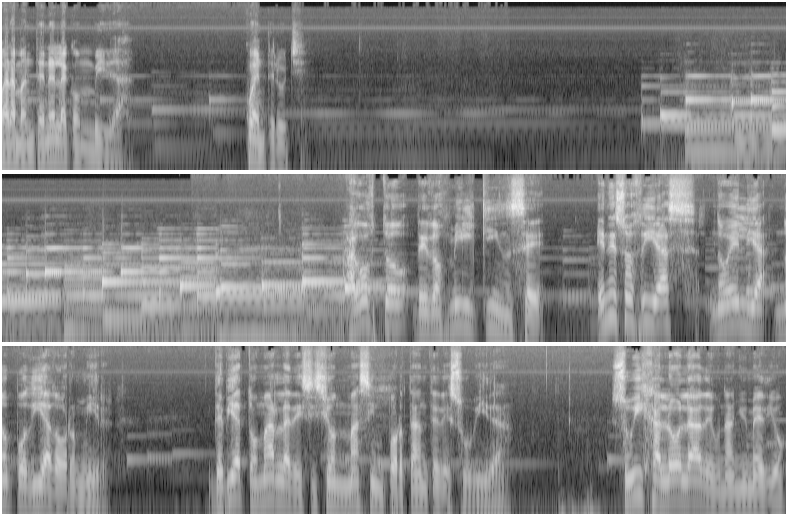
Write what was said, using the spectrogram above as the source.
para mantenerla con vida? Cuente, Luchi. Agosto de 2015. En esos días, Noelia no podía dormir. Debía tomar la decisión más importante de su vida. Su hija Lola, de un año y medio,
